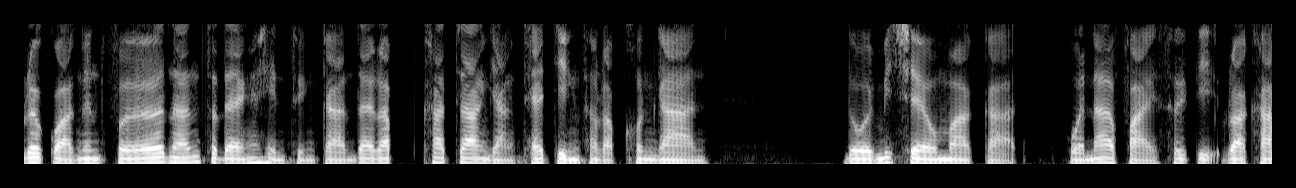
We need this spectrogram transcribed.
เร็วกว่าเงินเฟอ้อนั้นแสดงให้เห็นถึงการได้รับค่าจ้างอย่างแท้จริงสำหรับคนงาน โดยมิเชล มากาด หัวหน้าฝ่ายสถิติราคา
